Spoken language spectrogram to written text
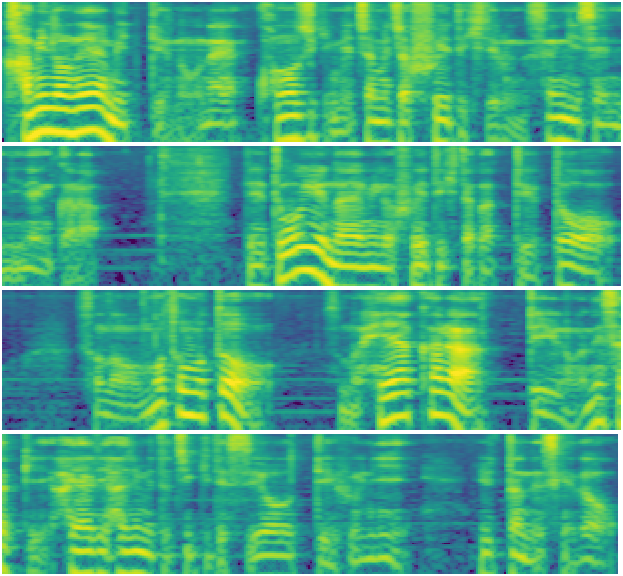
髪の悩みっていうのもね、この時期めちゃめちゃ増えてきてるんですね、2002年から。で、どういう悩みが増えてきたかっていうと、その、もともと、そのヘアカラーっていうのがね、さっき流行り始めた時期ですよっていうふうに言ったんですけど、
